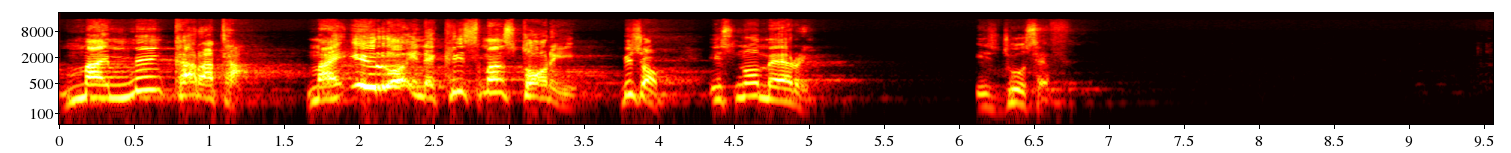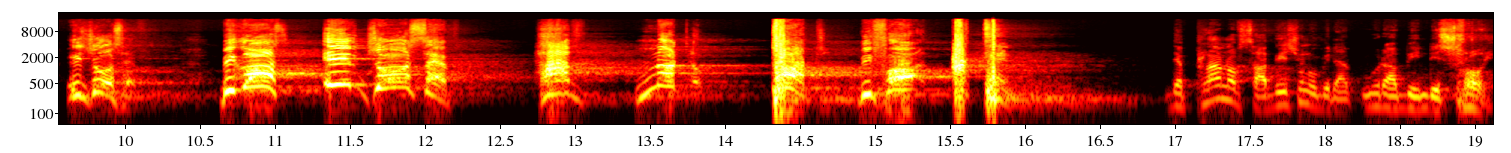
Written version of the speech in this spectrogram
my main character, my hero in the Christmas story, Bishop, is not Mary, it's Joseph. It's Joseph. Because if Joseph have not thought before the plan of salvation would, be, would have been destroyed.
